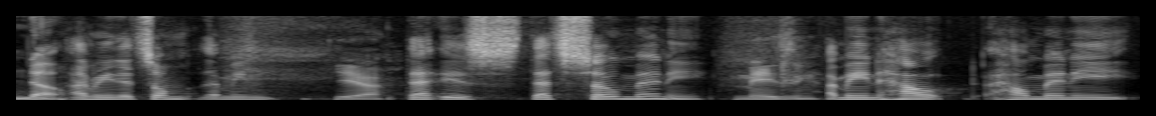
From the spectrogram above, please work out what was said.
No, I mean, it's um, I mean, Yeah. that is that's so many. Amazing. I mean, how how many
